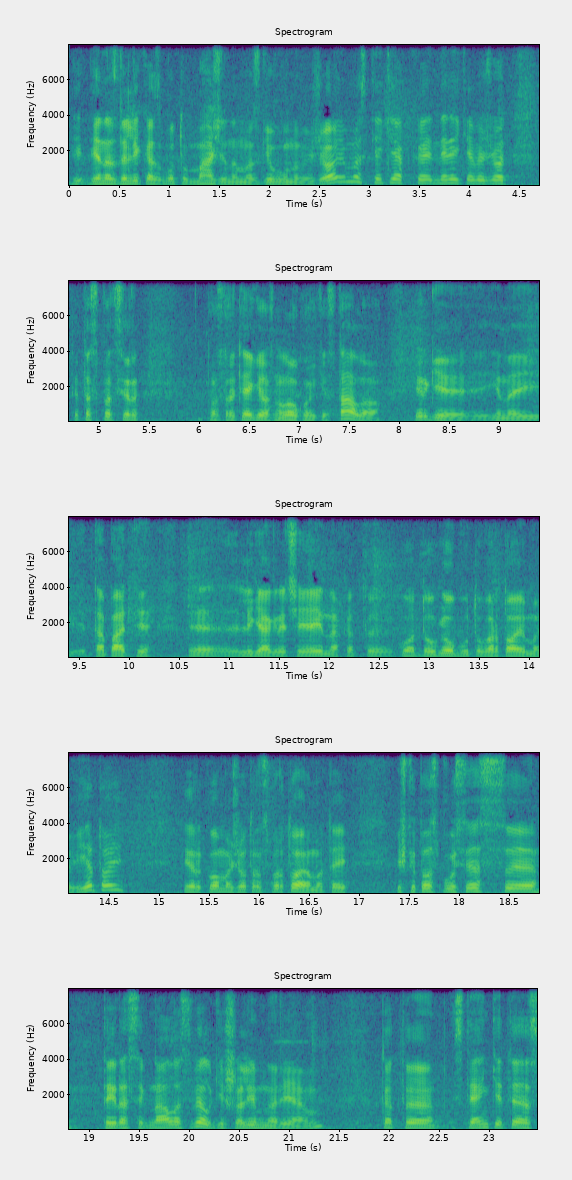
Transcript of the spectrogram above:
vienas dalykas būtų mažinamas gyvūnų vežiojimas tiek, kiek nereikia vežioti, tai tas pats ir tos strategijos nuo lauko iki stalo irgi jinai tą patį e, lygiai grečiai eina, kad e, kuo daugiau būtų vartojama vietoj ir kuo mažiau transportuojama. Tai iš kitos pusės e, tai yra signalas vėlgi šalim narėm, kad stenkitės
